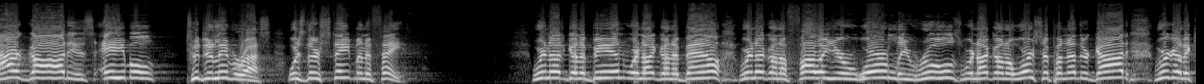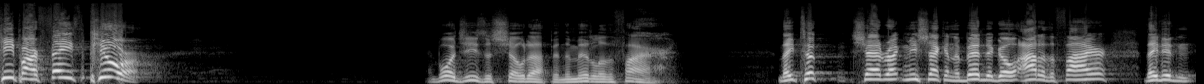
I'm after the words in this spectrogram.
Our God is able to deliver us, was their statement of faith. We're not going to bend. We're not going to bow. We're not going to follow your worldly rules. We're not going to worship another God. We're going to keep our faith pure. And boy, Jesus showed up in the middle of the fire. They took Shadrach, Meshach, and Abednego out of the fire. They didn't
